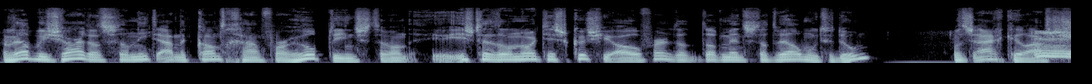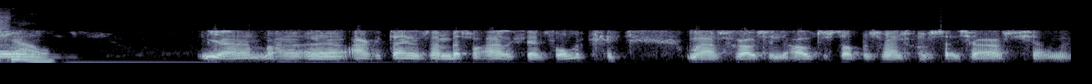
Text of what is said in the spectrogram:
Maar wel bizar dat ze dan niet aan de kant gaan voor hulpdiensten. Want is er dan nooit discussie over dat, dat mensen dat wel moeten doen? Want het is eigenlijk heel asociaal. Uh, ja, maar uh, Argentijnen zijn best wel aardig geen volk. maar als vrouwen in de auto stappen, zijn ze gewoon steeds asociaal.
